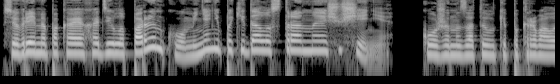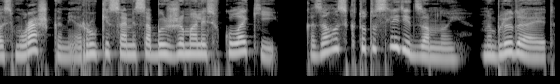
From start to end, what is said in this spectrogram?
Все время, пока я ходила по рынку, меня не покидало странное ощущение. Кожа на затылке покрывалась мурашками, руки сами собой сжимались в кулаки. Казалось, кто-то следит за мной, Наблюдает,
